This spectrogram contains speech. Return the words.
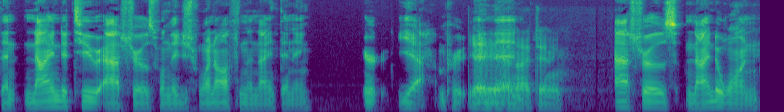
Then nine to two Astros when they just went off in the ninth inning. Or, yeah, I'm pretty. Yeah, and yeah, then ninth inning. Astros nine to one,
